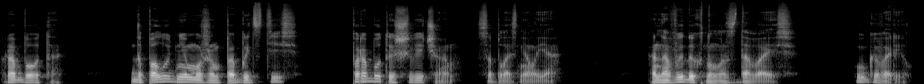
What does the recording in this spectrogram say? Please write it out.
«Работа. До полудня можем побыть здесь. Поработаешь вечером», – соблазнял я. Она выдохнула, сдаваясь. Уговорил.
